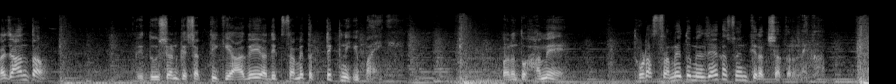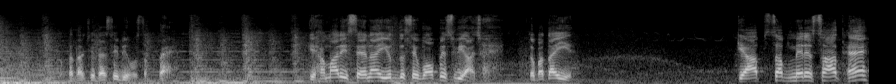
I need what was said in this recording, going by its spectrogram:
मैं जानता हूँ कि दूषण की शक्ति की आगे अधिक समय तक टिक नहीं पाएगी, परंतु हमें थोड़ा समय तो मिल जाएगा स्वयं की रक्षा करने का। तो कदाचित ऐसे भी हो सकता है कि हमारी सेना युद्ध से वापस भी आ जाए। तो बताइए कि आप सब मेरे साथ हैं?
